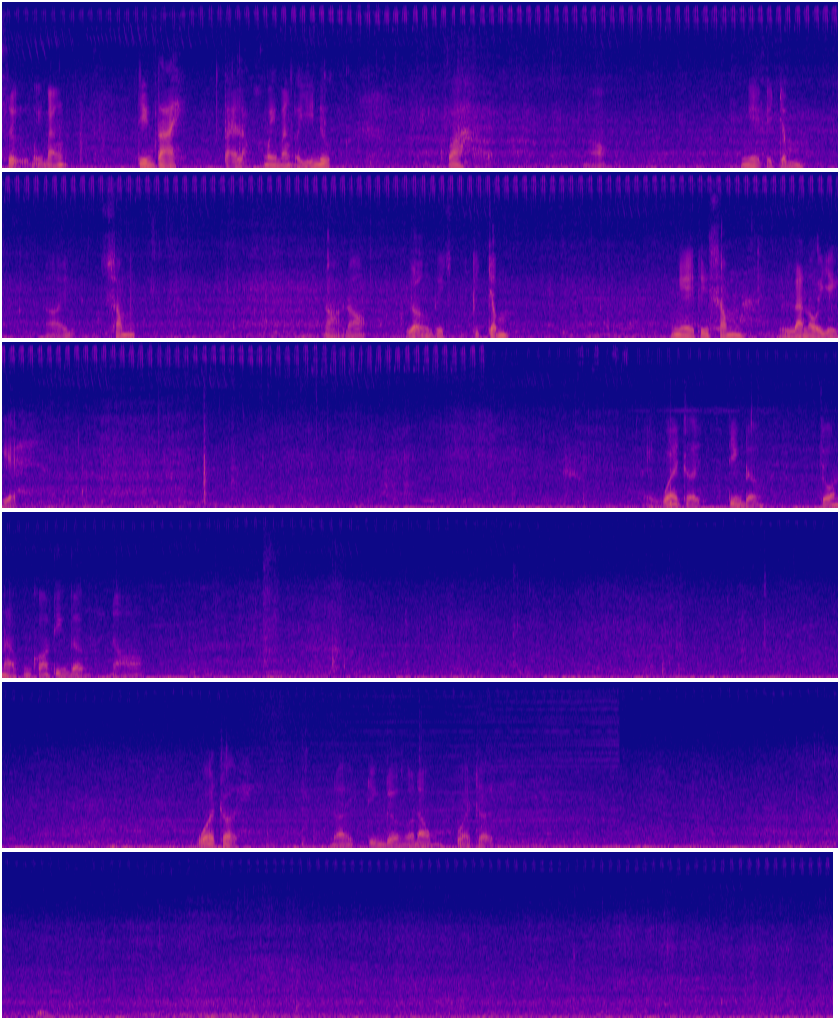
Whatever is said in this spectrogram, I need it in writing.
sự may mắn. Tiền tài tài lộc may mắn ở dưới nước và đó. nghe cái chấm. Đấy, sóng. Đó đó. Gần cái cái chấm. Nghe tiếng sóng là nổi dây gà. Quá trời tiên đường chỗ nào cũng có tiên đường đó. Quá trời. Đấy tiền đường ở đồng quá trời.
